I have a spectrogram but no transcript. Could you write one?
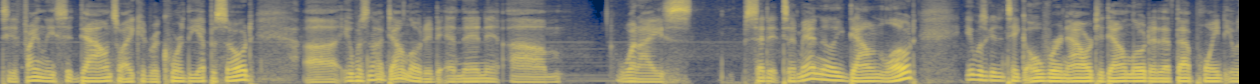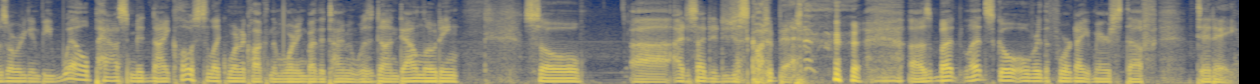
to finally sit down so I could record the episode. Uh, it was not downloaded, and then um, when I set it to manually download, it was going to take over an hour to download, and at that point, it was already going to be well past midnight, close to like one o'clock in the morning by the time it was done downloading. So uh, I decided to just go to bed. uh, but let's go over the Fortnitemare stuff today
